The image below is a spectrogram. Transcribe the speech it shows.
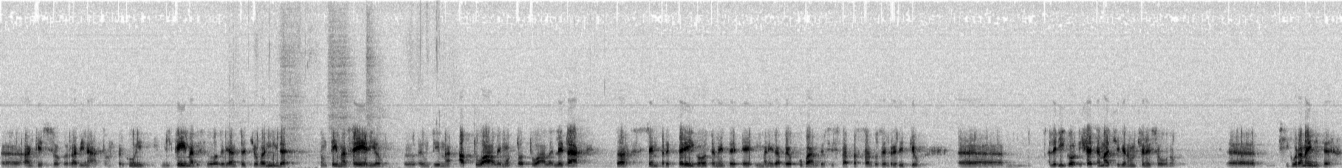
eh, anch'esso rapinato. Per cui il tema della sorveglianza giovanile è un tema serio, eh, è un tema attuale, molto attuale. L'età sta sempre pericolosamente e in maniera preoccupante si sta passando sempre di più eh, le dico ricette magiche non ce ne sono. Eh, sicuramente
